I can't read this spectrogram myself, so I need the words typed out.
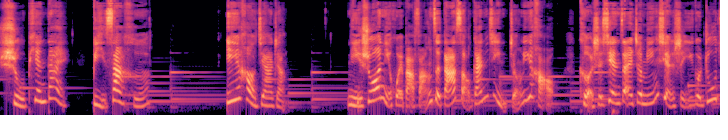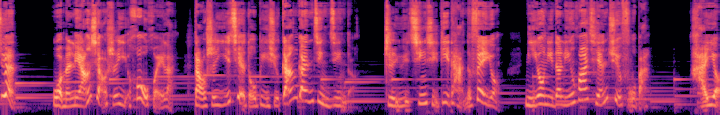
薯片袋、比萨盒。一号家长。你说你会把房子打扫干净、整理好，可是现在这明显是一个猪圈。我们两小时以后回来，到时一切都必须干干净净的。至于清洗地毯的费用，你用你的零花钱去付吧。还有，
